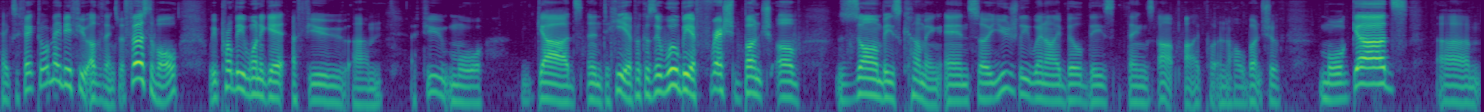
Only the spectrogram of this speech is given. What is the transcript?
takes effect, or maybe a few other things. But first of all, we probably want to get a few um, a few more guards into here because there will be a fresh bunch of zombies coming. And so usually when I build these things up, I put in a whole bunch of more guards. Um,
